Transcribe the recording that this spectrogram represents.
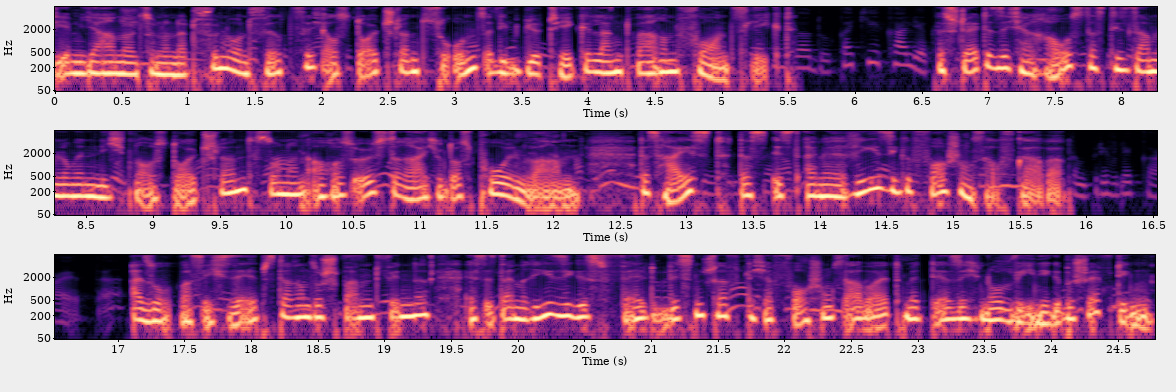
die im Jahr 1945 aus Deutschland zu uns in die Bibliothek gelangt waren, vor uns liegt. Es stellte sich heraus, dass die Sammlungen nicht nur aus Deutschland, sondern auch aus Österreich und aus Polen waren. Das heißt, das ist eine riesige Forschungsaufgabe. Also, was ich selbst daran so spannend finde, es ist ein riesiges Feld wissenschaftlicher Forschungsarbeit, mit der sich nur wenige beschäftigen.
